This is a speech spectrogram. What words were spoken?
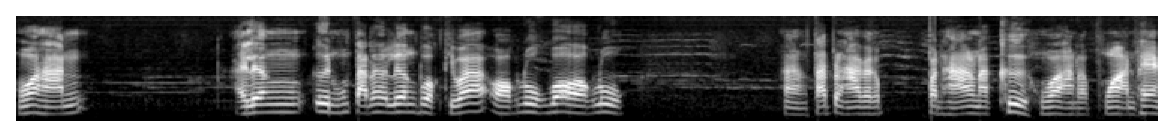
หัวหารไอเรื่องอื่นผมตัดแล้วเรื่องพวกที่ว่าออกลูกบ่ออกลูกตัดปัญหาไปครับปัญหาหนักคือหัวหารครับหัวหารแพง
